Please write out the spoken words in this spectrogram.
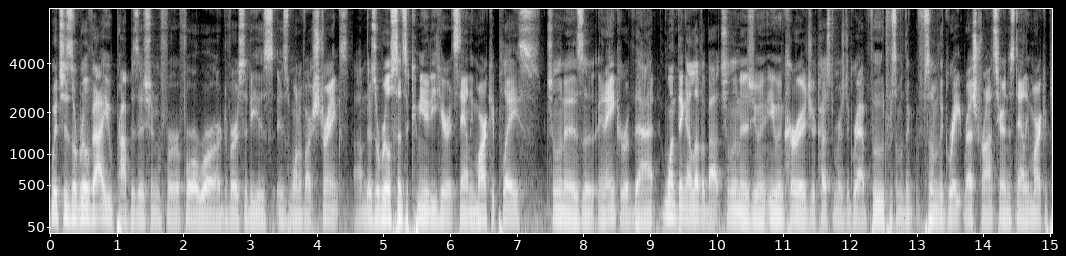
which is a real value proposition for, for Aurora. Our diversity is, is one of our strengths. Um, there's a real sense of community here at Stanley Marketplace. Cheluna is a, an anchor of that. One thing I love about Cheluna is you you encourage your customers to grab food for some of the some of the great restaurants here in the Stanley Marketplace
